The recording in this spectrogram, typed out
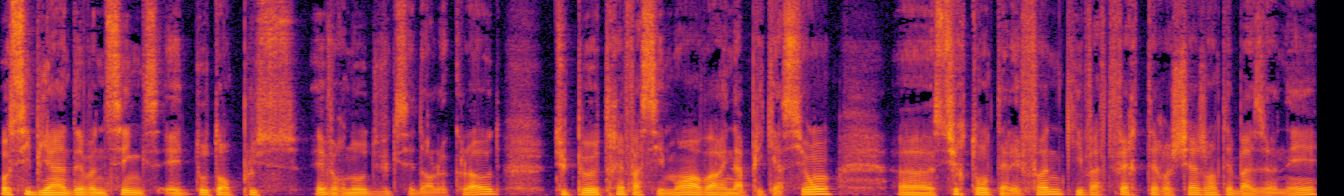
aussi bien DevonSync et d'autant plus Evernote vu que c'est dans le cloud, tu peux très facilement avoir une application euh, sur ton téléphone qui va te faire tes recherches dans tes bases données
